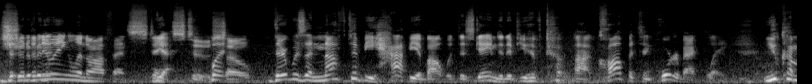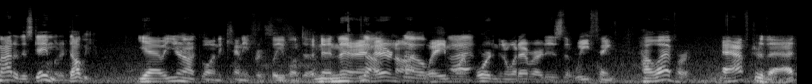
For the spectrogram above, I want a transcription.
Should have been New England offense stinks too. but so there was enough to be happy about with this game that if you have co- uh, competent quarterback play, you come out of this game with a W. Yeah, but you're not going to Kenny for Cleveland, and and they're, No, they're not no, way more uh, important than whatever it is that we think. However, after that,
